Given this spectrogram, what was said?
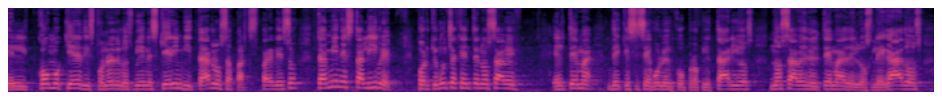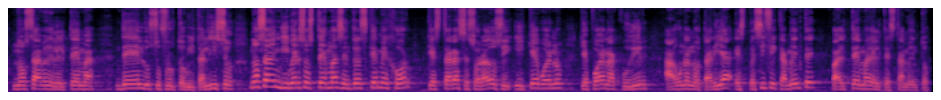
el cómo quiere disponer de los bienes, quiere invitarlos a participar en eso, también está libre, porque mucha gente no sabe el tema de que si se vuelven copropietarios, no saben el tema de los legados, no saben el tema del usufructo vitalicio, no saben diversos temas, entonces qué mejor que estar asesorados y, qué bueno que puedan acudir a una notaría específicamente para el tema del testamento.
